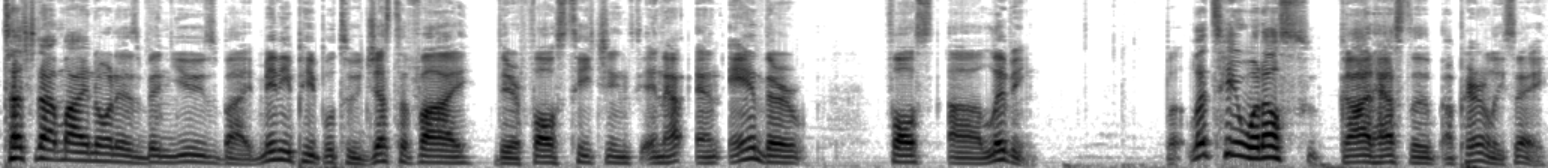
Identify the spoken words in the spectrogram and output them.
touch not my anointing has been used by many people to justify their false teachings and and, and their false uh, living. But let's hear what else God has to apparently say.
